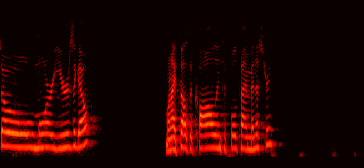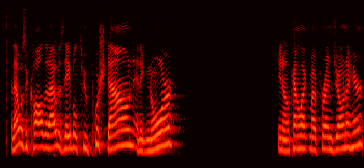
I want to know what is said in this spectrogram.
so more years ago when I felt a call into full time ministry. And that was a call that I was able to push down and ignore You know, kind of like my friend Jonah here.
